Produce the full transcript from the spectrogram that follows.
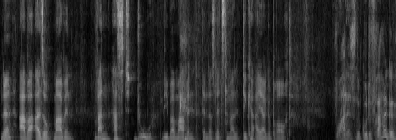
Ne? Aber also, Marvin, wann hast du, lieber Marvin, denn das letzte Mal dicke Eier gebraucht? Boah, das ist eine gute Frage.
